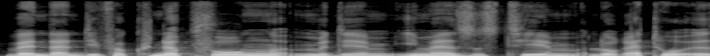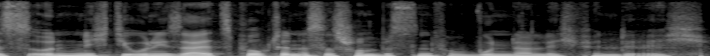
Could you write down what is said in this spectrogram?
wenn dann die Verknüpfung mit dem E-Mail-System Loretto ist und nicht die Uni Salzburg, dann ist das schon ein bisschen verwunderlich, finde ich.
